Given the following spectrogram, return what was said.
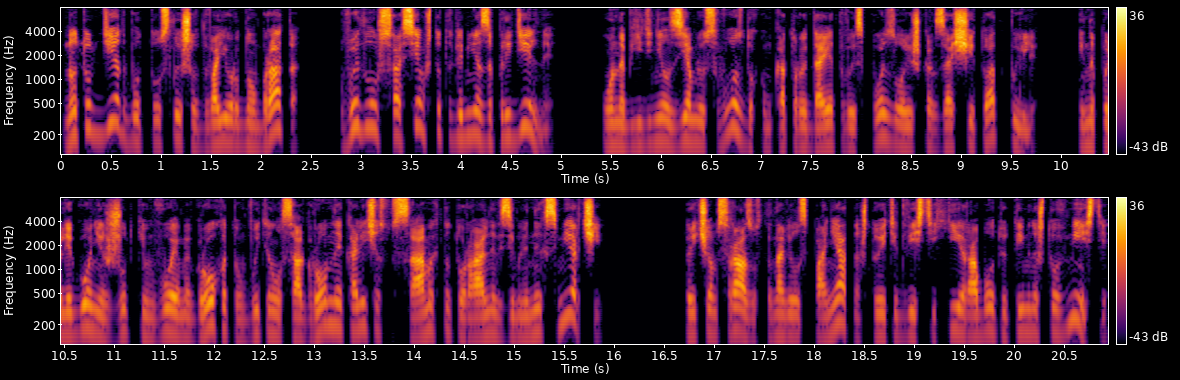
Но тут дед, будто услышав двоюродного брата, выдал уж совсем что-то для меня запредельное. Он объединил землю с воздухом, который до этого использовал лишь как защиту от пыли, и на полигоне с жутким воем и грохотом вытянулся огромное количество самых натуральных земляных смерчей. Причем сразу становилось понятно, что эти две стихии работают именно что вместе,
